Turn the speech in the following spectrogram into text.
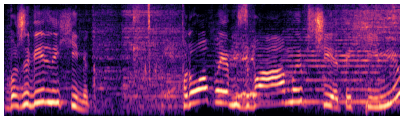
Божевільний хімік. Пробуємо з вами вчити хімію.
